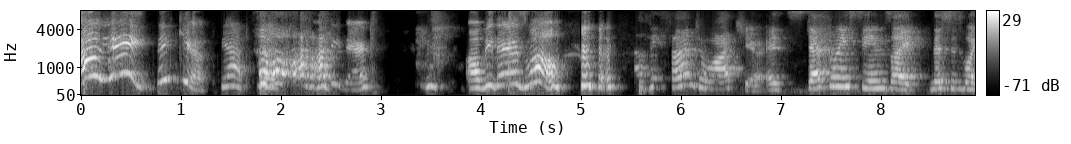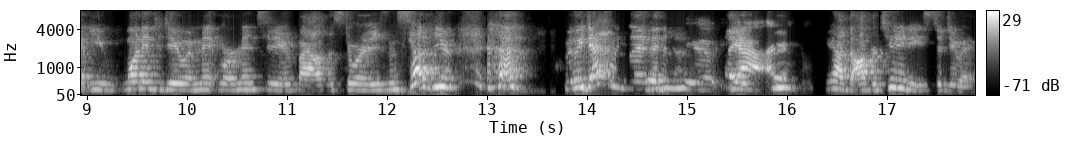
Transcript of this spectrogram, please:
Oh yay! Thank you. Yeah, so I'll be there. I'll be there as well. It'll be fun to watch you. It definitely seems like this is what you wanted to do and meant, were meant to do by all the stories and stuff you but we definitely live in yeah you have the opportunities to do it.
